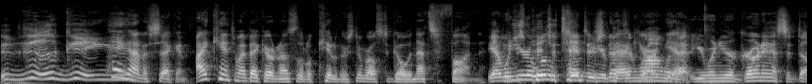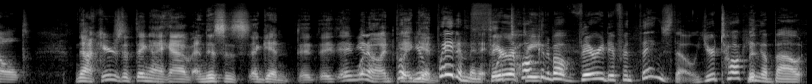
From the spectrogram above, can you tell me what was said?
Hang on a second. I camped in my backyard when I was a little kid, and there's nowhere else to go, and that's fun. Yeah, You when you're a pitch little tent kid, in there's your nothing backyard. wrong with yeah. that. You when you're a grown ass adult. Now, here's the thing I have, and this is again, it- it- and you know, But you again, wait a minute. Therapy, We're talking about very different things, though. You're talking about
